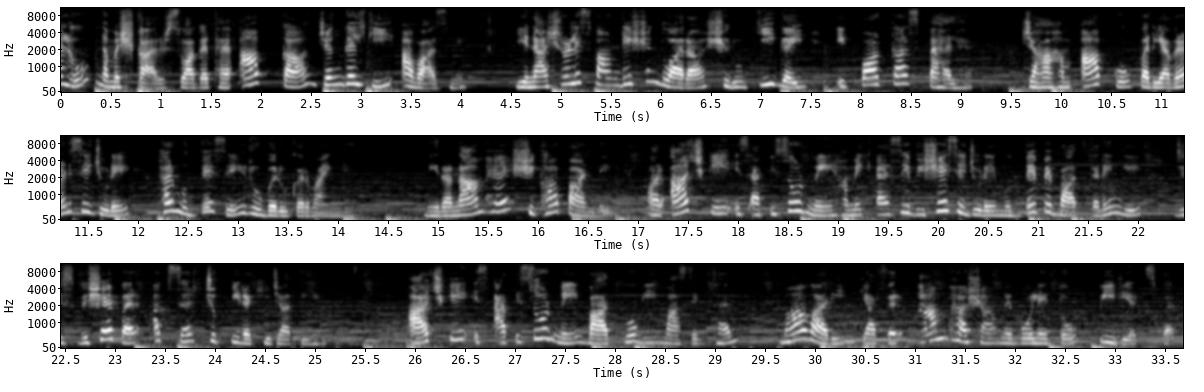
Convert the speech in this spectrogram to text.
Hello, नमस्कार, स्वागत है आपका जंगल की आवाज़ में। ये नेचुरलिस्ट फाउंडेशन द्वारा शुरू की गई एक पॉडकास्ट पहल है, जहाँ हम आपको पर्यावरण से जुड़े हर मुद्दे से रूबरू करवाएँगे। मेरा नाम है शिखा पांडे और आज के इस एपिसोड में हम एक ऐसे विषय से जुड़े मुद्दे पे बात करेंगे, जिस विषय पर अक्सर चुप्पी रखी जाती है। आज के इस एपिसोड में बात होगी मासिक धर्म माहवारी या फिर आम भाषा में बोले तो पीरियड्स पर।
